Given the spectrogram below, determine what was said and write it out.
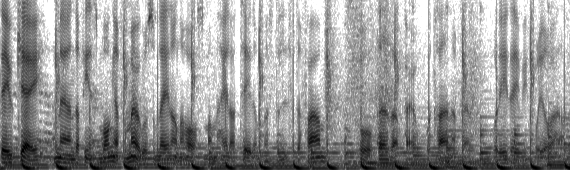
det är okej, okay, men det finns många förmågor som ledarna har som man hela tiden måste lyfta fram och öva på och träna på. Och det är det vi får göra här.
